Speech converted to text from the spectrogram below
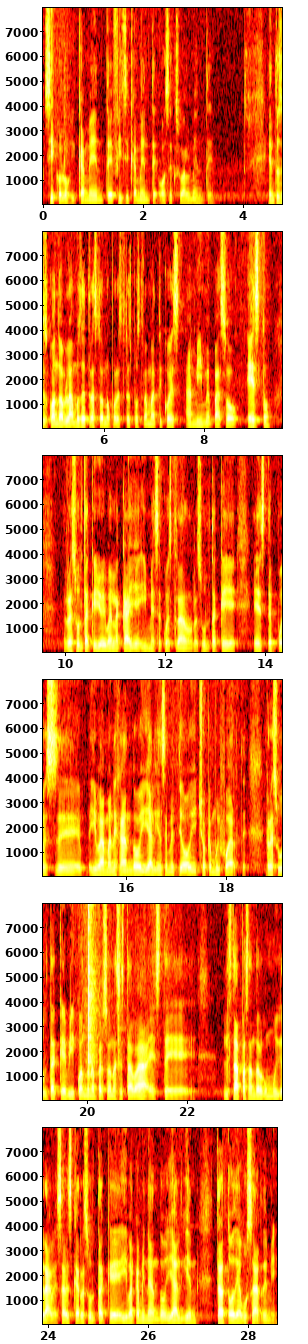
psicológicamente, físicamente o sexualmente. Entonces cuando hablamos de trastorno por estrés postraumático es, a mí me pasó esto, resulta que yo iba en la calle y me secuestraron, resulta que este pues eh, iba manejando y alguien se metió y choqué muy fuerte, resulta que vi cuando una persona se estaba este le estaba pasando algo muy grave, sabes que resulta que iba caminando y alguien trató de abusar de mí.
